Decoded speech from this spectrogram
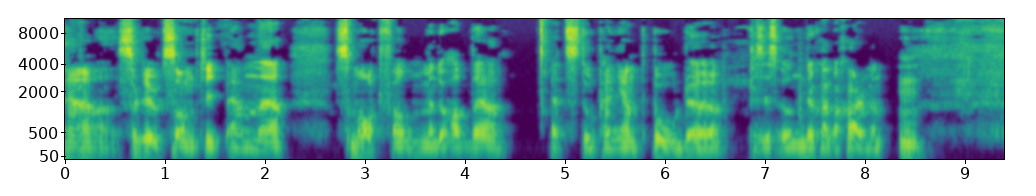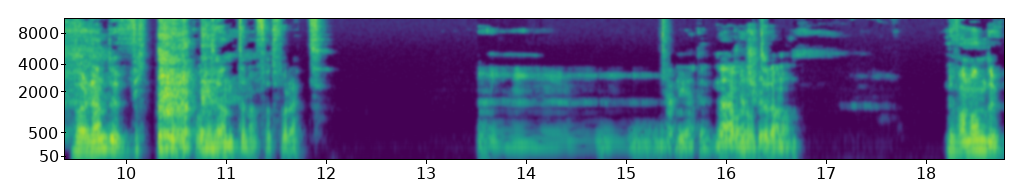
Eh, såg ut som typ en eh, smartphone men du hade ett stort tangentbord eh, precis under själva skärmen. Var det den du vickade på tentorna för att få rätt? Mm, jag vet inte. Nej, det var nog inte den. Det var någon, du,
